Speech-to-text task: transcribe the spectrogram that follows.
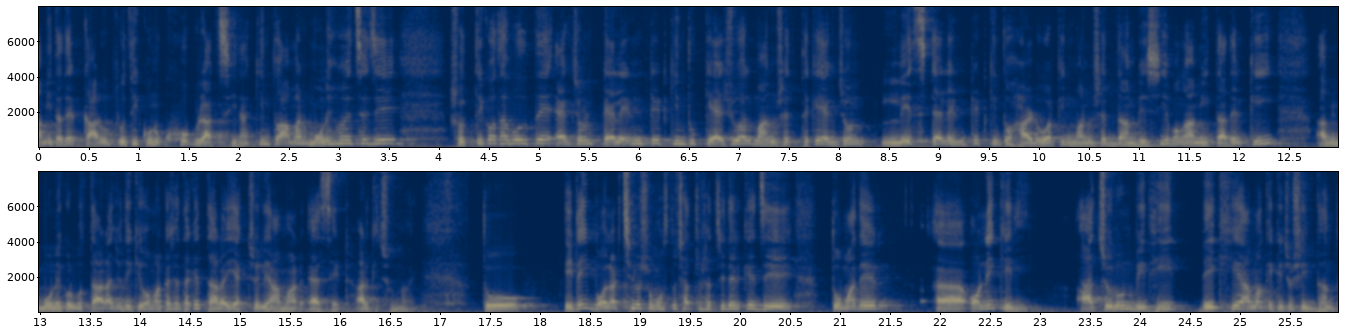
আমি তাদের কারুর প্রতি কোনো ক্ষোভ রাখছি না, কিন্তু আমার মনে হয়েছে যে সত্যি কথা বলতে একজন ট্যালেন্টেড কিন্তু ক্যাজুয়াল মানুষের থেকে একজন লেস ট্যালেন্টেড কিন্তু হার্ডওয়ার্কিং মানুষের দাম বেশি এবং আমি তাদেরকেই আমি মনে করব, তারা যদি কেউ আমার কাছে থাকে তারাই অ্যাকচুয়ালি আমার অ্যাসেট, আর কিছু নয়। তো এটাই বলার ছিল সমস্ত ছাত্রছাত্রীদেরকে যে তোমাদের অনেকেরই আচরণবিধি দেখে আমাকে কিছু সিদ্ধান্ত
